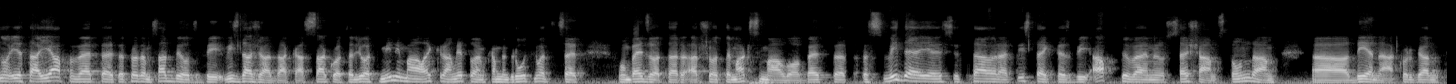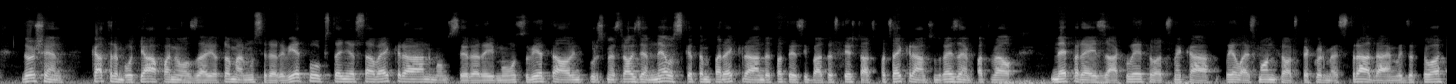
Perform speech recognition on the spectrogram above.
nu, ja tā jāpavērtē, tad, protams, atbildes bija visdažādākās. Sākot ar ļoti minimālu ekrānu lietojumu, kam ir grūti noticēt, un beidzot ar, ar šo maksimālo. Bet tas vidējais, ja tā varētu izteikties, bija aptuveni uz 6 stundām uh, dienā, kur gan droši vien Katram būtu jāpanalizē, jo tomēr mums ir arī vietpunkteņi ar savu ekrānu, mums ir arī mūsu vietāluņi, kurus mēs reizēm neuzskatām par ekrānu, bet patiesībā tas tieši tāds pats ekrāns un reizēm pat vēl nepareizāk lietots nekā lielais monitors, pie kura mēs strādājam. Līdz ar to uh,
